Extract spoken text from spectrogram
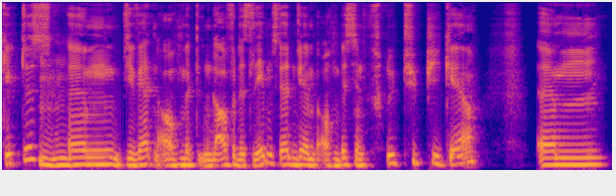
gibt es. Mhm. Ähm, wir werden auch mit im Laufe des Lebens werden wir auch ein bisschen frühtypiger. Ähm,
